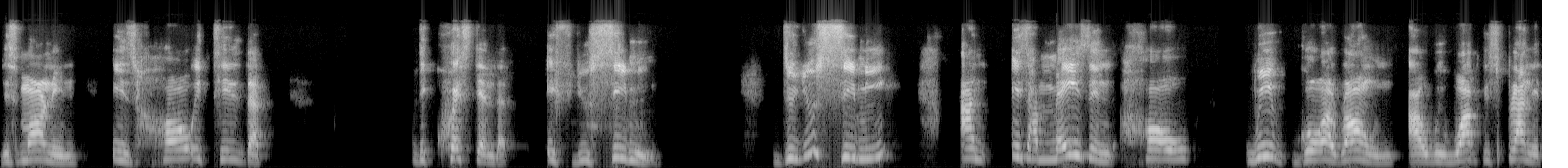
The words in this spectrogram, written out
this morning is how it is that the question that if you see me, do you see me? And it's amazing how we go around and we walk this planet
